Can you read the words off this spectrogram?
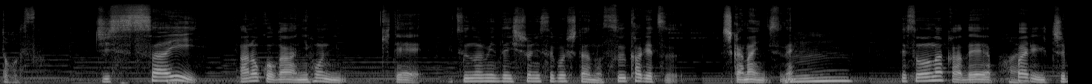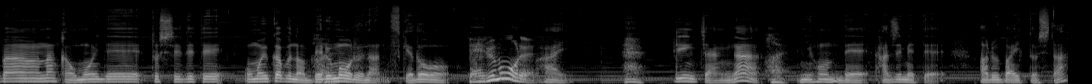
どこですか？実際あの子が日本に来て宇都宮で一緒に過ごしたのは数ヶ月しかないんですね。でその中でやっぱり一番なんか思い出として出て思い浮かぶのはベルモールなんですけど、はい、ベルモール？はい。りんちゃんが日本で初めてアルバイトした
